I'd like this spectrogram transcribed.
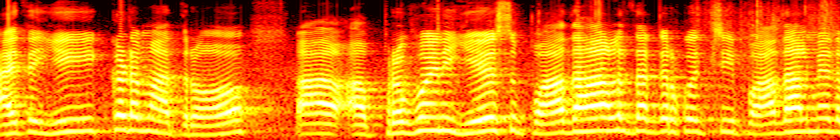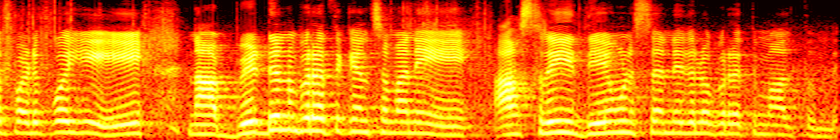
అయితే ఇక్కడ మాత్రం ఆ- ఆ ప్రభు అయిన యేసు పాదాల దగ్గరకు వచ్చి పాదాల మీద పడిపోయి నా బిడ్డను బ్రతికించమని ఆ స్త్రీ దేవుని సన్నిధిలో బ్రతిమాలుతుంది.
